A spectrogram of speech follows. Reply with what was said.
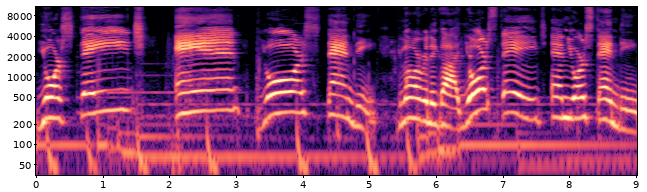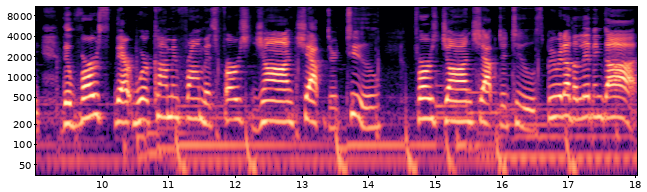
Your stage and your standing. Glory to God. Your stage and your standing. The verse that we're coming from is First John chapter 2. First John chapter 2. Spirit of the living God,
